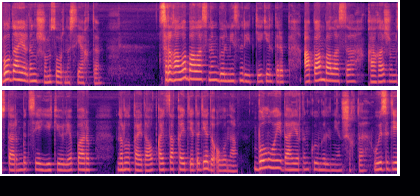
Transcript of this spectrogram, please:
Бұл дайырдың жұмыс орны сияқты. Сырғалы баласының бөлмесін ретке келтіріп апам баласы қағаз жұмыстарың бітсе екеулеп барып нұрлытайды алып қайтсақ қайтеді деді ұлына. Бұл ой дайырдың көңілінен шықты. Өзі де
